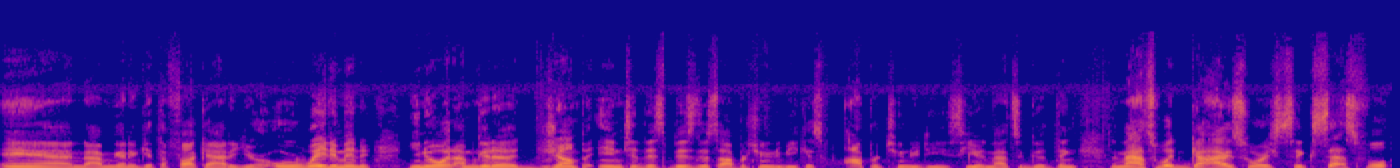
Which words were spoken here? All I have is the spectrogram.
and I'm going to get the fuck out of here. Or wait a minute, you know what? I'm going to jump into this business opportunity because opportunity is here and that's a good thing. And that's what guys who are successful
